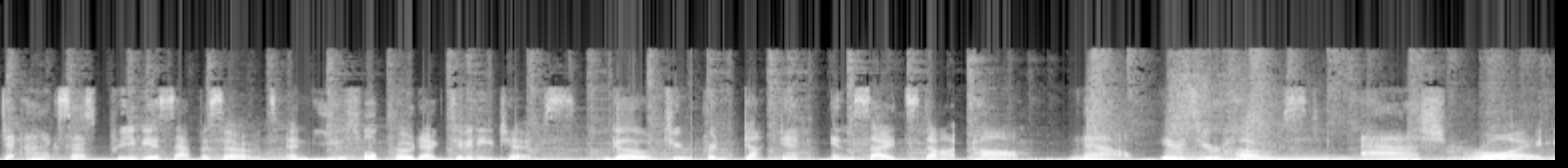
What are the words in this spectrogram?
To access previous episodes and useful productivity tips, go to productiveinsights.com. Now, here's your host, Ash Roy.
